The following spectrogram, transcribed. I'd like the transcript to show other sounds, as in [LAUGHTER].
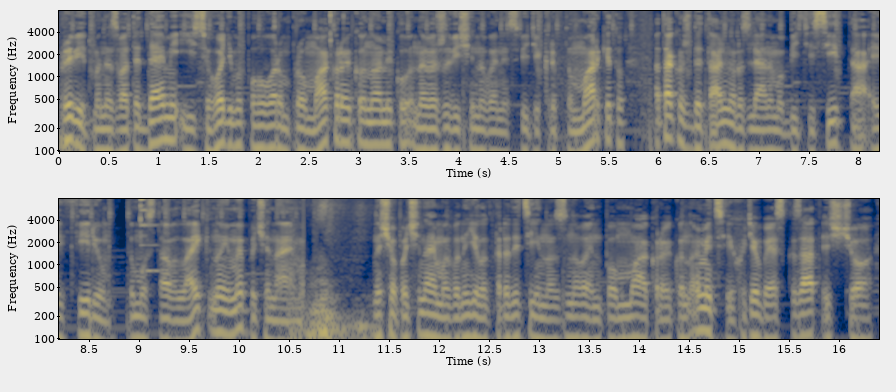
Привіт, мене звати Демі, і сьогодні ми поговоримо про макроекономіку, найважливіші новини в світі криптомаркету, а також детально розглянемо BTC та Ethereum. Тому став лайк, ну і ми починаємо. Ну що, починаємо понеділок традиційно з новин по макроекономіці. Хотів би я сказати, що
